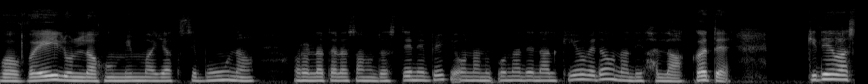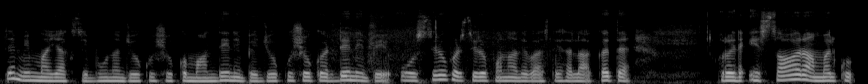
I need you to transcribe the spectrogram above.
ਵ ਵੈਲੁਨ ਲਹੁਮ ਮਿਮਾ ਯਕਸਬੂਨਾ। ਔਰ ਅੱਲਾਹ ਤਾਲਾ ਸਾਨੂੰ ਦੱਸਦੇ ਨੇ ਪਏ ਕਿ ਉਹਨਾਂ ਨੂੰ, ਉਹਨਾਂ ਦੇ ਨਾਲ ਕੀ ਹੋਵੇਗਾ? ਉਹਨਾਂ ਦੀ ਹਲਾਕਤ ਹੈ। ਕਿਹਦੇ ਵਾਸਤੇ? ਮਿਮਾ ਯਕਸਬੂਨਾ, ਜੋ ਕੁਛ ਉਹ ਕਮਾਉਂਦੇ ਨੇ ਪਏ ਜੋ ਕੁਛ ਉਹ ਕਰਦੇ ਨੇ ਪਏ ਉਹ ਸਿਰਫ ਔਰ ਸਿਰਫ ਉਹਨਾਂ ਦੇ ਵਾਸਤੇ ਹਲਾਕਤ ਹੈ। ਔਰ ਇਹ- ਇਹ ਸਾਰਾ ਅਮਲ ਕੋ,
